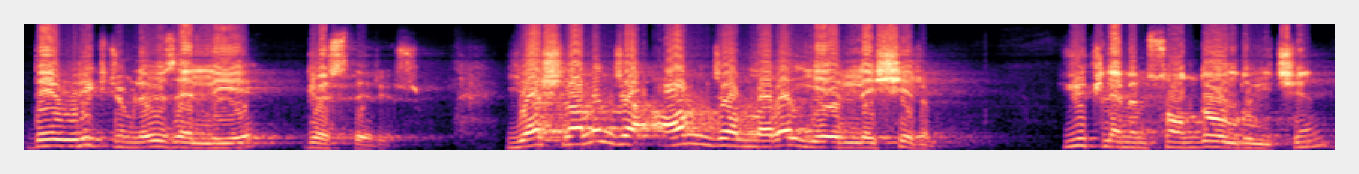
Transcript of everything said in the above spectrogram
devrik cümle özelliği gösteriyor. Yaşlanınca amcamlara yerleşirim. Yüklemim sonda olduğu için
